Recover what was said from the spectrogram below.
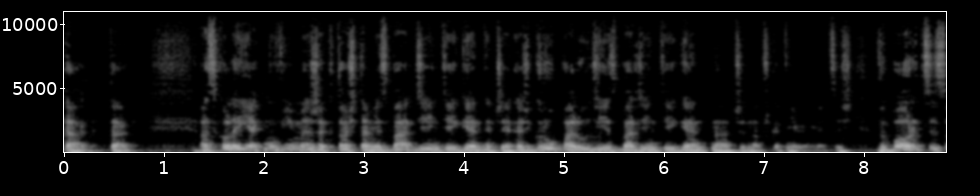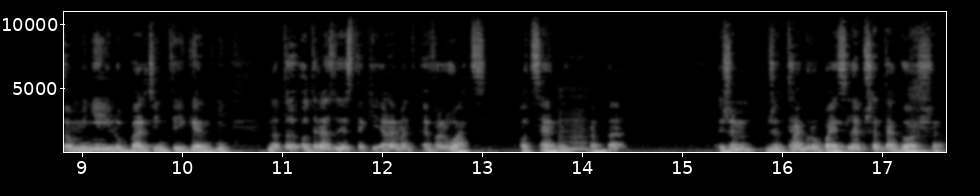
Tak, tak. A z kolei jak mówimy, że ktoś tam jest bardziej inteligentny, czy jakaś grupa ludzi jest bardziej inteligentna, czy na przykład, nie wiem, jacyś wyborcy są mniej lub bardziej inteligentni, no to od razu jest taki element ewaluacji, oceny, mhm. prawda? Że, że ta grupa jest lepsza, ta gorsza.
